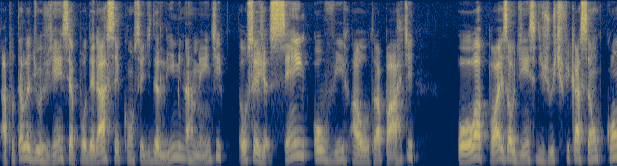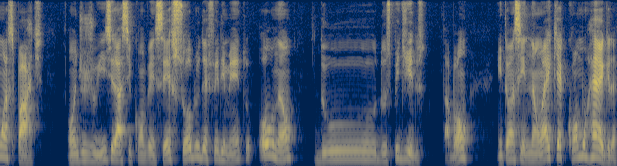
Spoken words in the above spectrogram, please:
a tutela de urgência poderá ser concedida liminarmente ou seja, sem ouvir a outra parte, ou após audiência de justificação com as partes, onde o juiz irá se convencer sobre o deferimento ou não do, dos pedidos, tá bom? Então, assim, não é que é como regra,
